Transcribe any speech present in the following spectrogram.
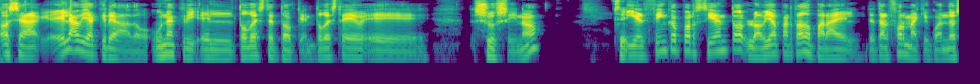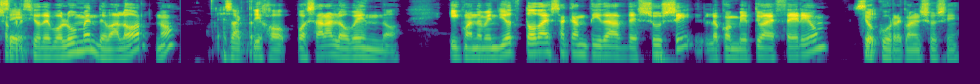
O sea, él había creado una, el, todo este token, todo este eh, sushi, ¿no? Sí. Y el 5% lo había apartado para él, de tal forma que cuando eso creció de volumen, de valor, ¿no? Exacto. Dijo, pues ahora lo vendo. Y cuando vendió toda esa cantidad de sushi, lo convirtió a Ethereum. ¿Qué ocurre con el sushi?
